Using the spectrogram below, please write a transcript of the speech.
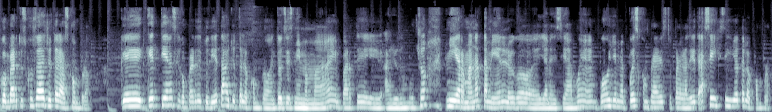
comprar tus cosas, yo te las compro. ¿Qué, tienes que comprar de tu dieta? Yo te lo compro. Entonces mi mamá en parte ayudó mucho. Mi hermana también, luego ella me decía, bueno, oye, ¿me puedes comprar esto para la dieta? Ah, sí, sí, yo te lo compro.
